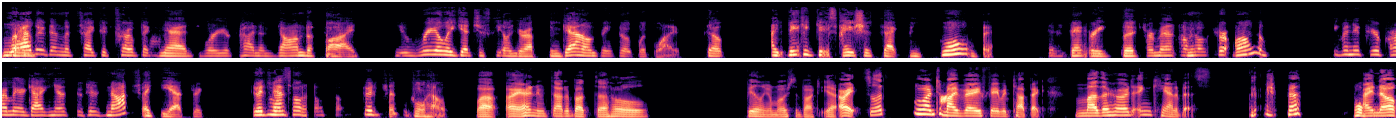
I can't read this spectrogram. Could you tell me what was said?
Mm. rather than the psychotropic meds where you're kind of zombified, you really get to feel your ups and downs and cope with life. So I think it gives patients that control that is very good for mental health for all of them. Even if your primary diagnosis is not psychiatric, good mental health, good physical health. Wow, I hadn't even thought about the whole feeling emotion about. it. Yeah, all right. So let's move on to my very favorite topic: motherhood and cannabis. I know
